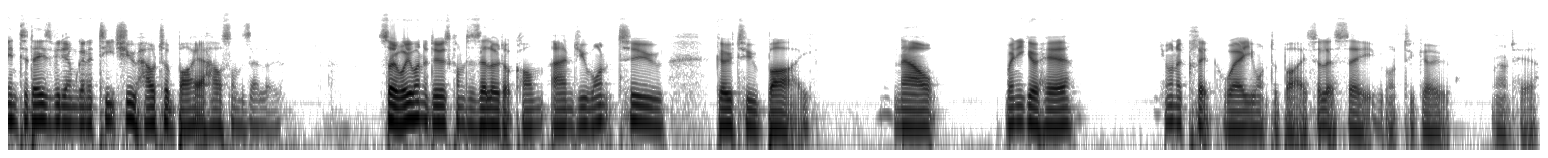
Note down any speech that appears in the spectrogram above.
In today's video, I'm going to teach you how to buy a house on Zillow. So what you want to do is come to Zillow.com and you want to go to buy. Now, when you go here, you want to click where you want to buy. So let's say we want to go around here.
